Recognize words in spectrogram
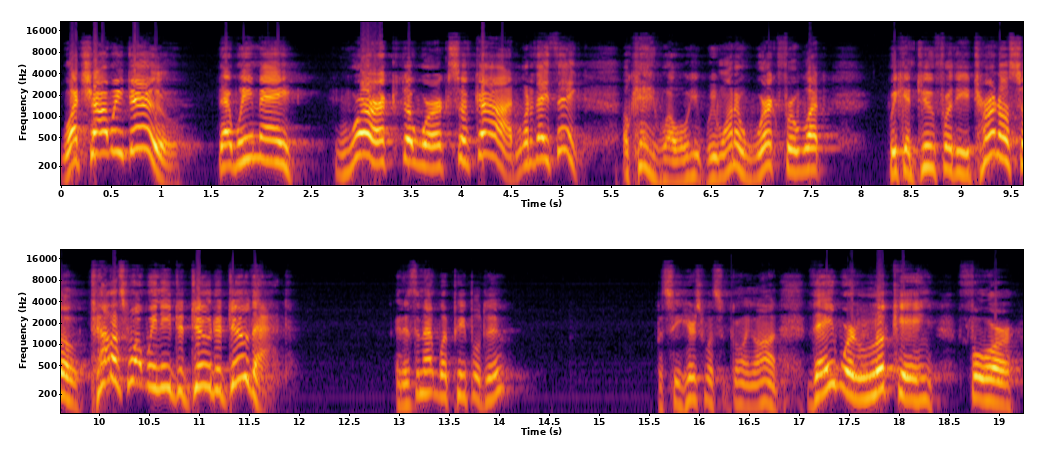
What shall we do that we may work the works of God? What do they think? Okay, well, we, we want to work for what we can do for the eternal. So tell us what we need to do to do that. And isn't that what people do? But see, here's what's going on. They were looking for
